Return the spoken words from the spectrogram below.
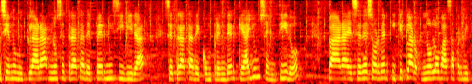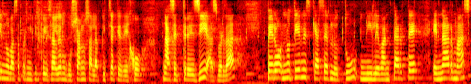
siendo muy clara, no se trata de permisividad, se trata de comprender que hay un sentido para ese desorden y que claro, no lo vas a permitir, no vas a permitir que le salgan gusanos a la pizza que dejó hace tres días, ¿verdad? Pero no tienes que hacerlo tú ni levantarte en armas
